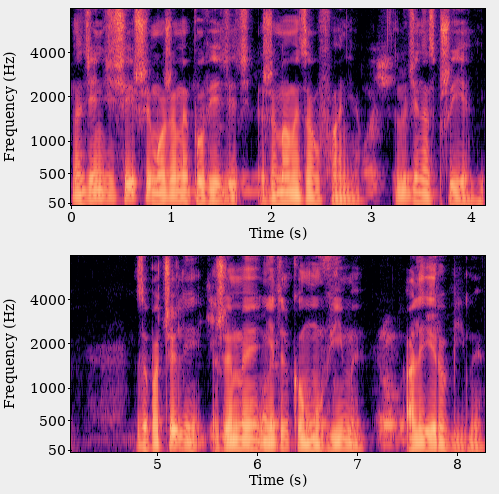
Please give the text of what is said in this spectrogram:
Na dzień dzisiejszy możemy powiedzieć, że mamy zaufanie. Ludzie nas przyjęli. Zobaczyli, że my nie tylko mówimy, ale i robimy.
